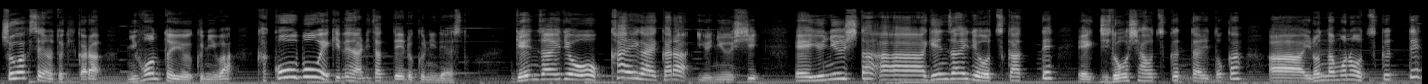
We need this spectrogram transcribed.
小学生の時から日本という国は加工貿易で成り立っている国ですと。原材料を海外から輸入し、えー、輸入したあ原材料を使って、えー、自動車を作ったりとかあ、いろんなものを作って、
